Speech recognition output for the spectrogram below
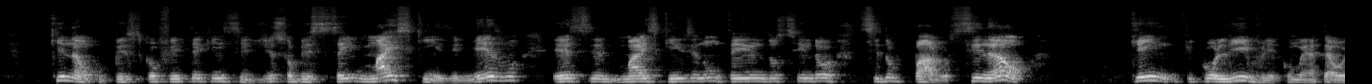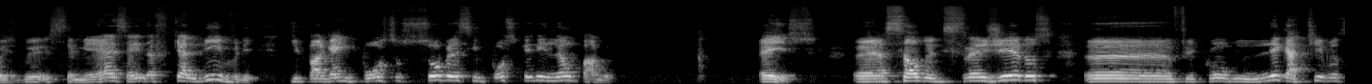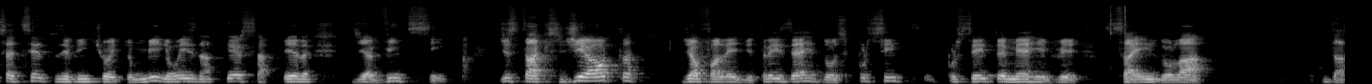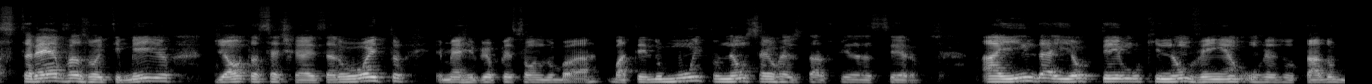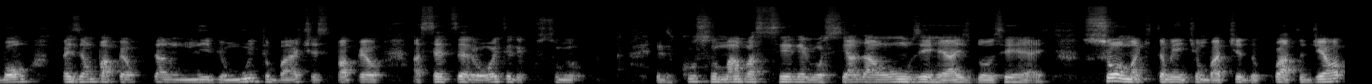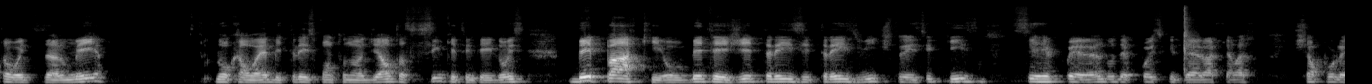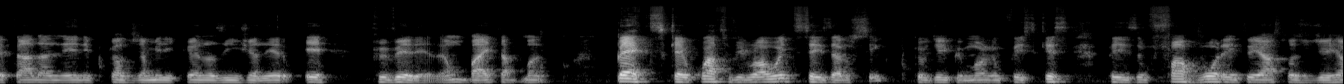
que não, o PIS/COFINS tem que incidir sobre 100 mais 15, mesmo esse mais 15 não tendo sido, sido pago. Se não, quem ficou livre, como é até hoje, do ICMS, ainda fica livre de pagar imposto sobre esse imposto que ele não pagou. É isso. É, saldo de estrangeiros uh, ficou negativo 728 milhões na terça-feira, dia 25. Destaques de alta, já falei de 3R, 12%, MRV saindo lá das trevas, 8,5, de alta R$ 7,08. MRV, o pessoal batendo muito, não saiu resultado financeiro ainda e eu temo que não venha um resultado bom, mas é um papel que está num nível muito baixo. Esse papel a 708 ele, costuma, ele costumava ser negociado a R$ 11,00, R$ 12,00. Soma, que também tinha um batido 4 de alta, 806 local web 3.9 de alta, 5,32. BPAC, ou BTG 3,3, 23 e 15, se recuperando depois que deram aquela chapuletada nele por causa de Americanas em janeiro e fevereiro. É um baita banco. PETS caiu 4,8605, porque o JP Morgan fez, fez o favor, entre aspas, de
